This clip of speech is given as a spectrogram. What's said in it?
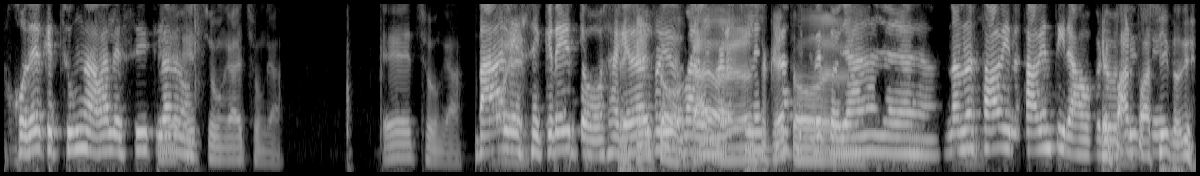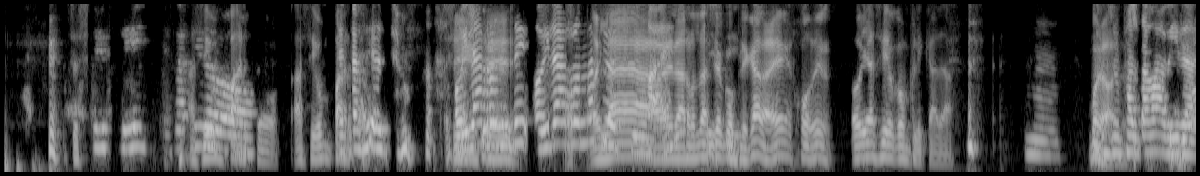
Joder, qué chunga, vale, sí, Sí, claro. Es chunga, es chunga. Es chunga. Vale, Joder. secreto. O sea, que era el rollo. Vale, claro, no era silencio, era secreto, secreto. el- Ya, ya, ya, ya. No, no estaba bien, estaba bien tirado. ¿Qué Pero sí, parto ha sí. sido, tío? Sí, sí. Ha Ha sido un parto. Ha sido un Esta parto. ha sido chunga. Sí, hoy, la ronda, hoy la ronda ha sido la- chunga, ¿eh? La ronda ha sido sí. complicada, ¿eh? Joder. Hoy ha sido complicada. Mm. Bueno, Nos faltaba vida.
